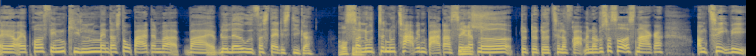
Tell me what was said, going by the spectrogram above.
øh, og jeg prøvede at finde kilden, men der stod bare, at den var, var blevet lavet ud for statistikker. Okay. Så nu, nu tager vi den bare. Der er sikkert Yes. noget dø, dø, dø, til og fra. Men når du så sidder og snakker om tv,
